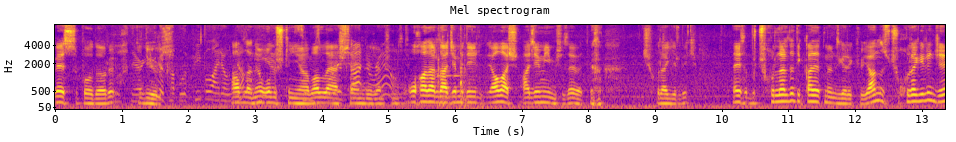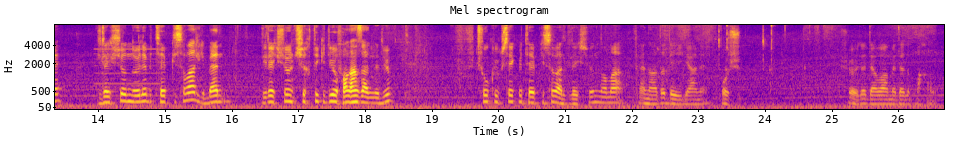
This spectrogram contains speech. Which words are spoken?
Westport doğru There are even a gidiyoruz. Abla ne konuştun ya? Vallahi aşağı indireceğim şimdi. O kadar da acemi değil. Yavaş. Acemiymişiz evet. Çukura girdik. Neyse bu çukurlarda dikkat etmemiz gerekiyor. Yalnız çukura girince direksiyonun öyle bir tepkisi var ki ben direksiyon çıktı gidiyor falan zannediyorum. Çok yüksek bir tepkisi var direksiyonun ama fena da değil yani. Hoş. Şöyle devam edelim bakalım.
